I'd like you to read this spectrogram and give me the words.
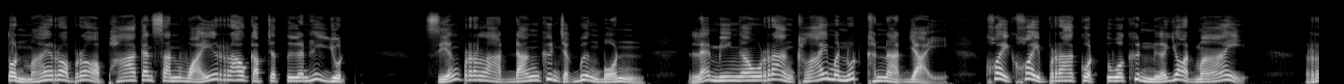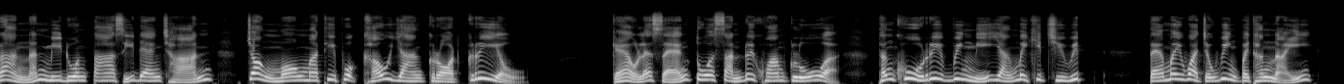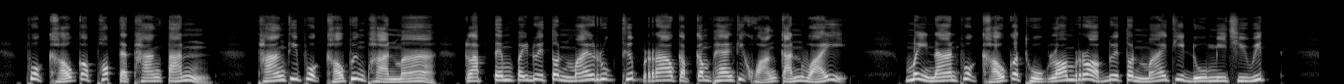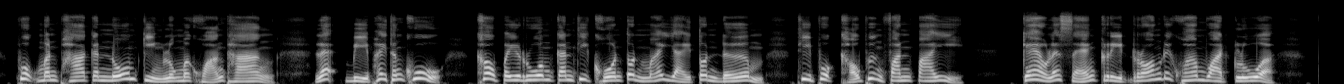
ต้นไม้รอบๆ พากันสั่นไหวราวกับจะเตือนให้หยุด เสียงประหลาดดังขึ้นจากเบื้องบน และมีเงาร่างคล้ายมนุษย์ขนาดใหญ่ ค่อยๆปรากฏตัวขึ้นเหนือยอดไม้ ร่างนั้นมีดวงตาสีแดงฉาน จ้องมองมาที่พวกเขาอย่างกรอดเกรี้ยว แก้วและแสงตัวสั่นด้วยความกลัว ทั้งคู่รีบวิ่งหนีอย่างไม่คิดชีวิต แต่ไม่ว่าจะวิ่งไปทางไหน พวกเขาก็พบแต่ทางตัน ทางที่พวกเขาเพิ่งผ่านมา กลับเต็มไปด้วยต้นไม้รุกทึบราวกับกำแพงที่ขวางกันไว้ ไม่นานพวกเขาก็ถูกล้อมรอบด้วยต้นไม้ที่ดูมีชีวิต พวกมันพากันโน้มกิ่งลงมาขวางทาง และบีบให้ทั้งคู่เข้าไปรวมกันที่โคนต้นไม้ใหญ่ต้นเดิม ที่พวกเขาเพิ่งฟันไป แก้วและแสงกรีดร้องด้วยความหวาดกลัว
